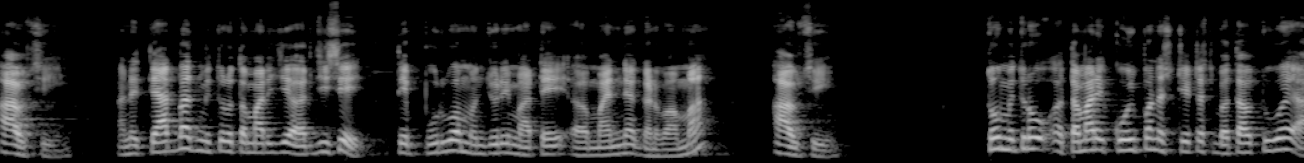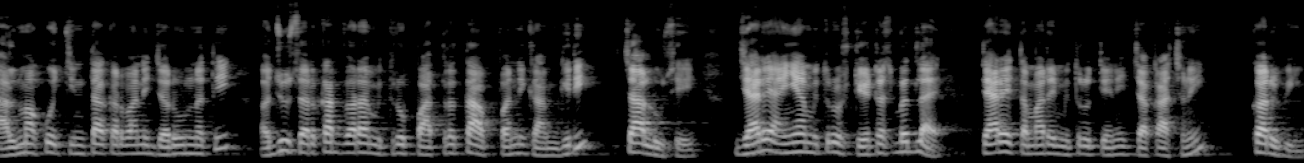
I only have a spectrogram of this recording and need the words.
આવશે. અને ત્યારબાદ મિત્રો તમારી જે અરજી છે, તે પૂર્વ મંજૂરી માટે માન્ય ગણવામાં આવશે. તો મિત્રો તમારે કોઈ પણ સ્ટેટસ બતાવતું હોય, હાલમાં કોઈ ચિંતા કરવાની જરૂર નથી. હજુ સરકાર દ્વારા મિત્રો પાત્રતા આપવાની કામગીરી ચાલુ છે. જ્યારે અહીંયા મિત્રો સ્ટેટસ બદલાય, ત્યારે તમારે મિત્રો તેની ચકાસણી કરવી.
